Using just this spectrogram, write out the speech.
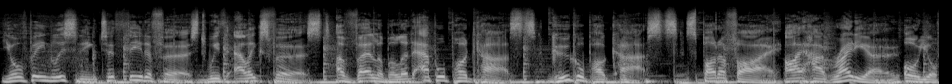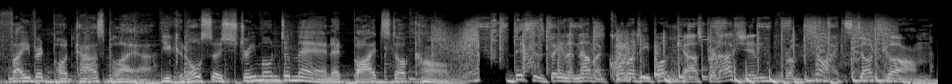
You've been listening to Theatre First with Alex First. Available at Apple Podcasts, Google Podcasts, Spotify, iHeartRadio, or your favourite podcast player. You can also stream on demand at Bytes.com. This has been another quality podcast production from Bytes.com.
